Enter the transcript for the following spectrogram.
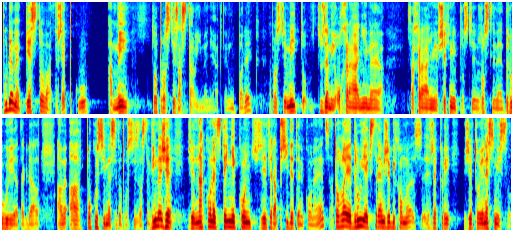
budeme pěstovat řepku a my to prostě zastavíme nějak, ten úpadek. A prostě my to, tu zemi ochráníme a zachráníme všechny prostě rostlinné druhy a tak dále a, a pokusíme se to prostě zastavit. Víme, že, že nakonec stejně konč, že teda přijde ten konec a tohle je druhý extrém, že bychom řekli, že to je nesmysl,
